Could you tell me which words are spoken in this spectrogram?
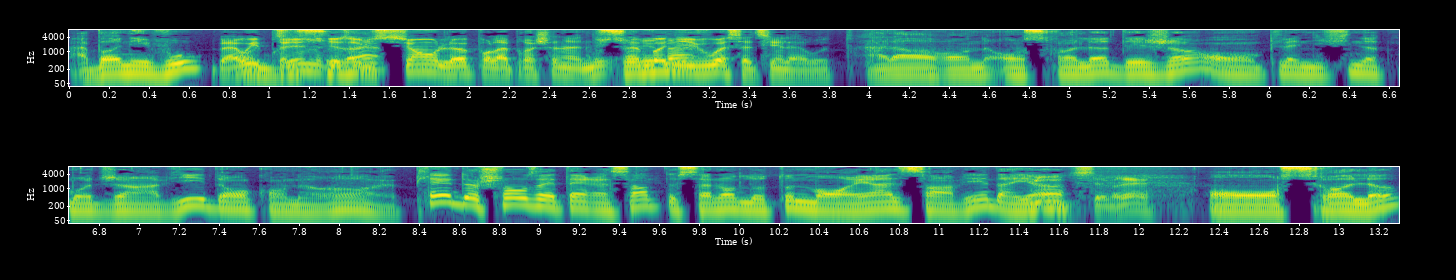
abonnez-vous. Ben oui, prenez une souvent. résolution là pour la prochaine année. Abonnez-vous à Ça tient la route. Alors, on, on sera là déjà. On planifie notre mois de janvier. Donc, on aura euh, plein de choses intéressantes. Le Salon de l'Auto de Montréal s'en vient. D'ailleurs, Oui, c'est vrai. on sera là.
